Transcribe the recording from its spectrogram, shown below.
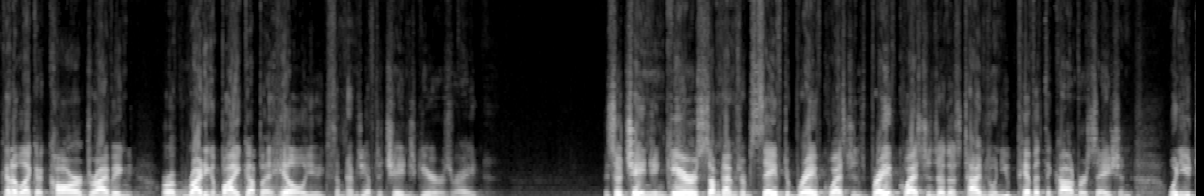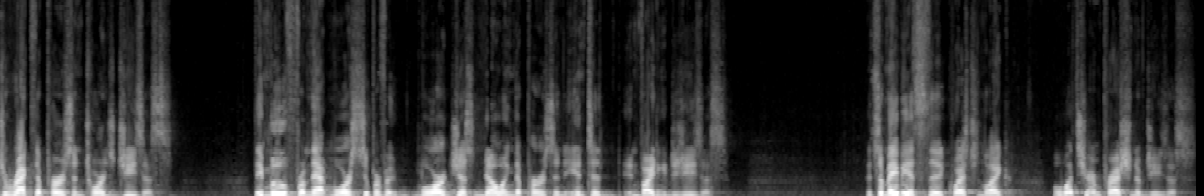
kind of like a car driving or riding a bike up a hill, you, sometimes you have to change gears, right? And so, changing gears sometimes from safe to brave questions. Brave questions are those times when you pivot the conversation, when you direct the person towards Jesus. They move from that more super, more just knowing the person into inviting to Jesus. And so maybe it's the question like, well, what's your impression of Jesus?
